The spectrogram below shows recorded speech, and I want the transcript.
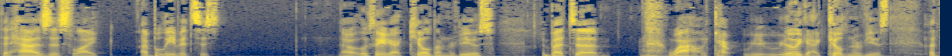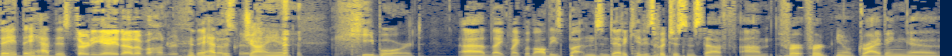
that has this like I believe it's just. Oh, it looks like it got killed on reviews, but uh, wow, it got re- really got killed in reviews. But they they had this 38 out of 100. they had this giant keyboard, uh, like like with all these buttons and dedicated switches and stuff um, for for you know driving a,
